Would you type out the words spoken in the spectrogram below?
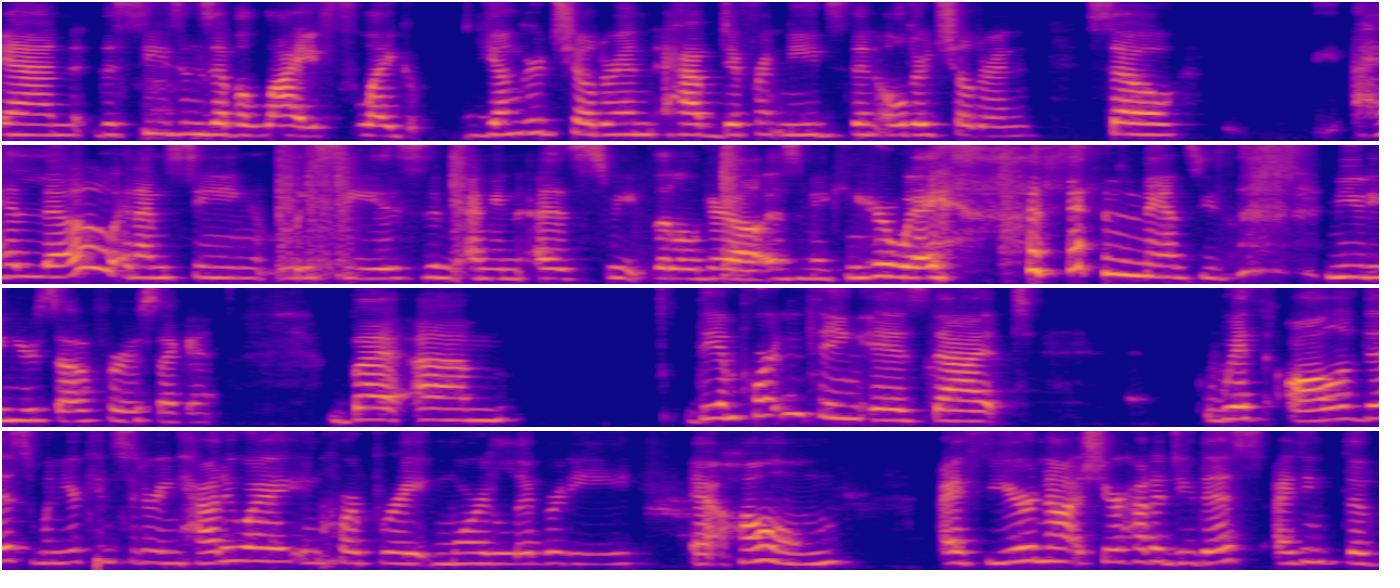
and the seasons of a life. Like younger children have different needs than older children. So hello. And I'm seeing Lucy's, I mean, a sweet little girl is making her way. Nancy's muting herself for a second. But um, the important thing is that with all of this, when you're considering how do I incorporate more liberty at home, if you're not sure how to do this, I think the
